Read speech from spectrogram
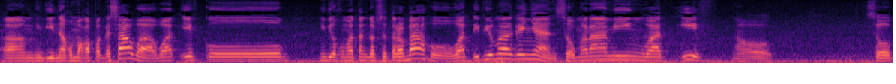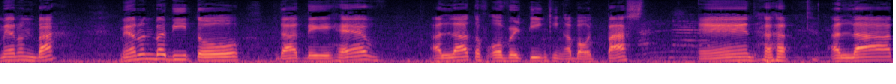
um, hindi na ako makapag-asawa? What if kung hindi ako matanggap sa trabaho? What if yung mga ganyan? So maraming what if. Oo. So meron ba Meron ba dito that they have a lot of overthinking about past and a lot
